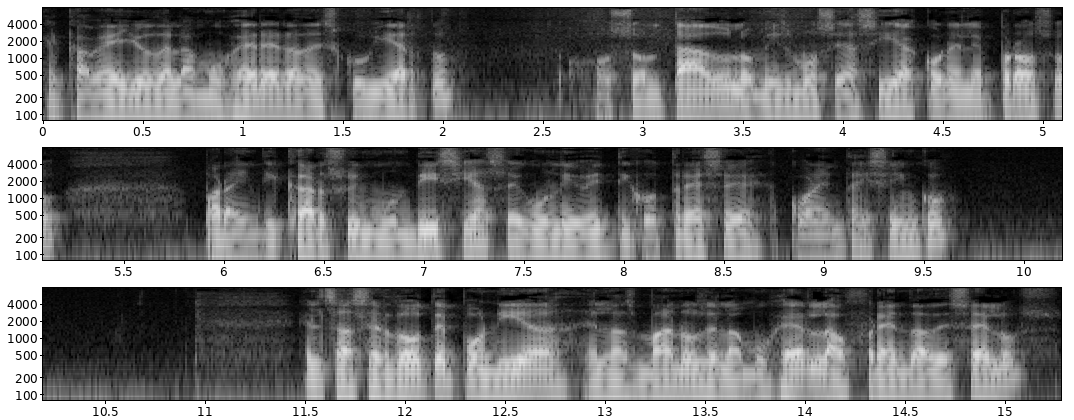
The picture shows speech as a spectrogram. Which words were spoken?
El cabello de la mujer era descubierto o soltado, lo mismo se hacía con el leproso para indicar su inmundicia, según Levítico 13:45. El sacerdote ponía en las manos de la mujer la ofrenda de celos.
